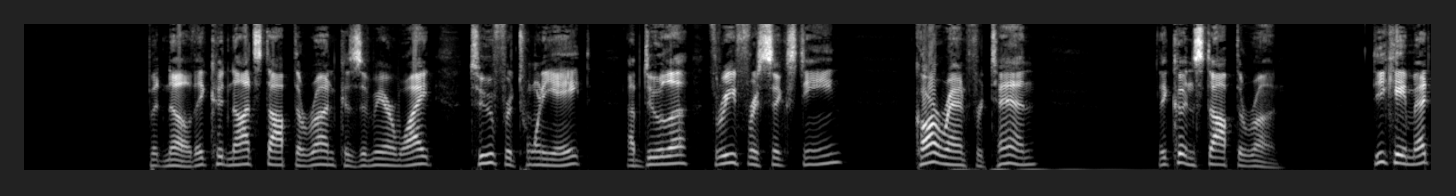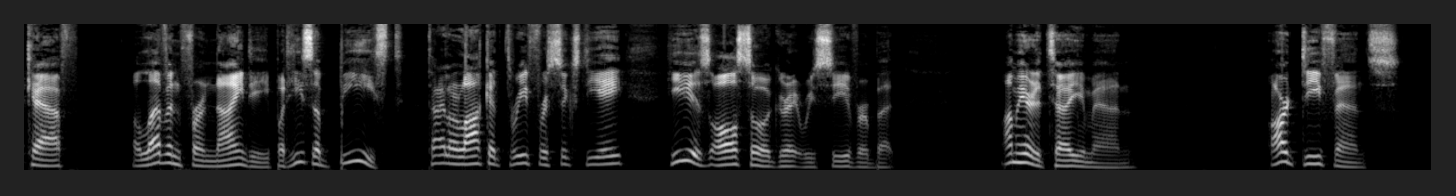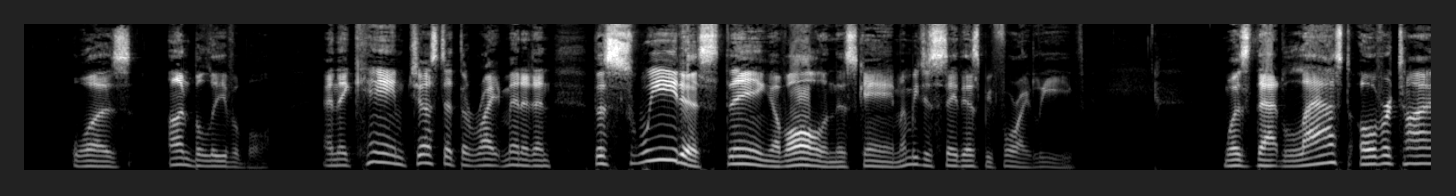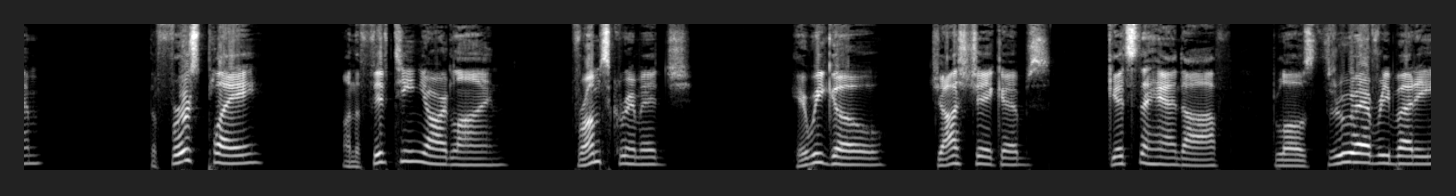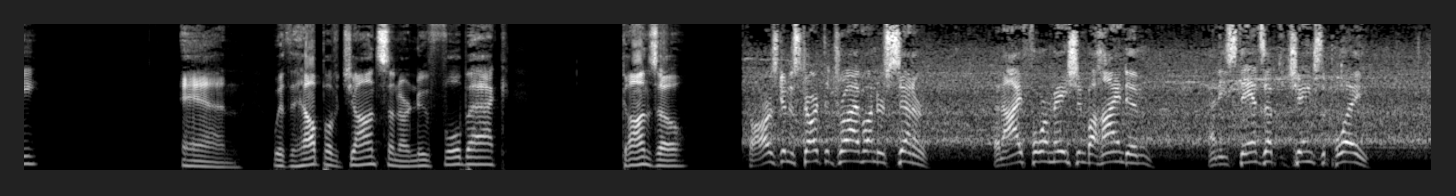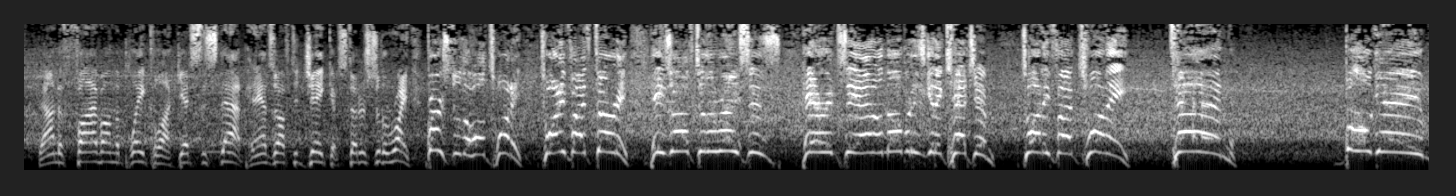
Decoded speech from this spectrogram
But no, they could not stop the run because Zamir White, two for 28. Abdullah, three for 16. Carr ran for 10. They couldn't stop the run. DK Metcalf, 11 for 90, but he's a beast. Tyler Lockett, 3 for 68. He is also a great receiver, but I'm here to tell you, man, our defense was unbelievable. And they came just at the right minute. And the sweetest thing of all in this game, let me just say this before I leave, was that last overtime, the first play on the 15 yard line from scrimmage. Here we go. Josh Jacobs gets the handoff, blows through everybody, and with the help of Johnson, our new fullback, Gonzo. Carr's going to start the drive under center. An I formation behind him, and he stands up to change the play. Down to five on the play clock. Gets the snap. Hands off to Jacob. Stutters to the right. Bursts through the hole. 20. 25 30. He's off to the races. Here in Seattle, nobody's going to catch him. 25 20. 10. Ball game.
